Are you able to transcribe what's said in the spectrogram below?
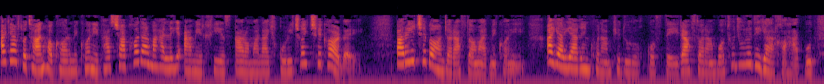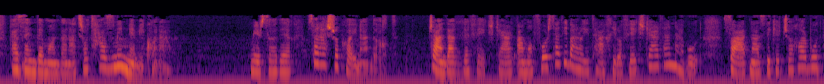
اگر تو تنها کار می‌کنی پس شبها در محله امیرخیز قراملک قوریچای چه کار داری؟ برای چه به آنجا رفت آمد می‌کنی؟ اگر یقین کنم که دروغ گفته ای رفتارم با تو جور دیگر خواهد بود و زنده ماندنت را تضمین نمی کنم. میرصادق سرش را پایین انداخت. چند دقیقه فکر کرد اما فرصتی برای تأخیر و فکر کردن نبود. ساعت نزدیک چهار بود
